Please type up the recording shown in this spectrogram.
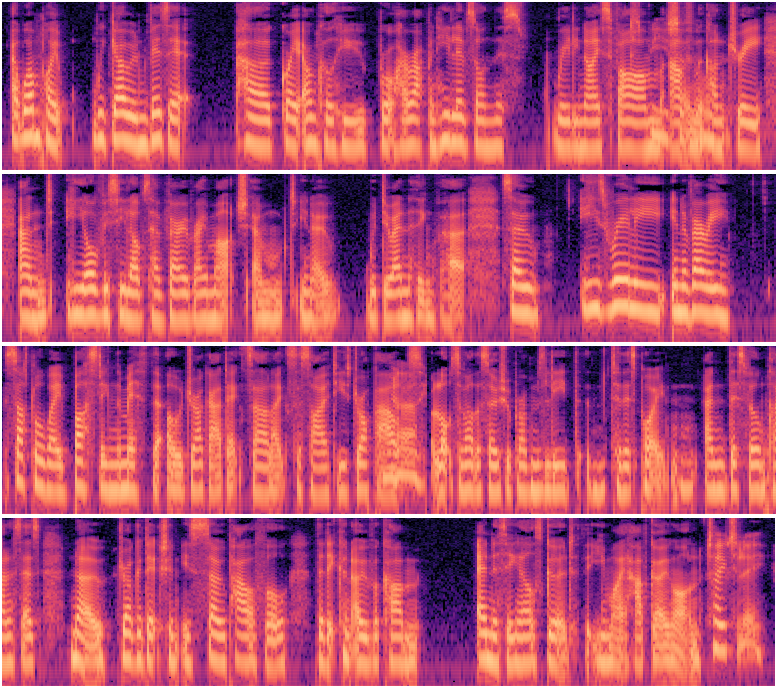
at one point we go and visit her great uncle who brought her up, and he lives on this really nice farm out in the country and he obviously loves her very very much and you know would do anything for her. So he's really in a very subtle way busting the myth that oh drug addicts are like society's dropouts Yeah. lots of other social problems lead them to this point and this film kind of says no drug addiction is so powerful that it can overcome anything else good that you might have going on Totally.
